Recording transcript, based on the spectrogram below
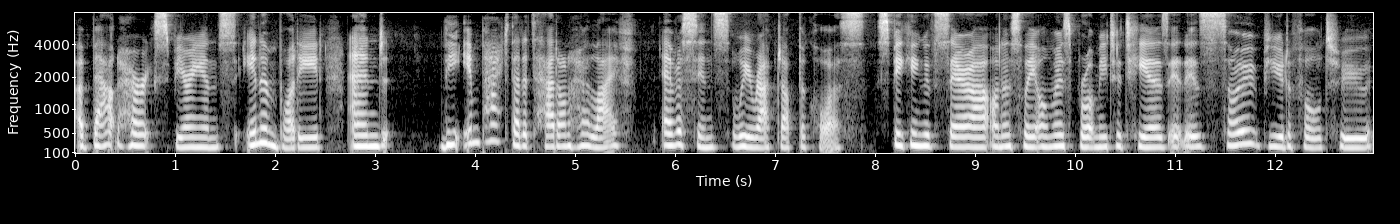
about her experience in Embodied and the impact that it's had on her life ever since we wrapped up the course. Speaking with Sara honestly almost brought me to tears. It is so beautiful to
